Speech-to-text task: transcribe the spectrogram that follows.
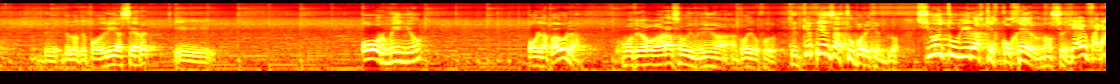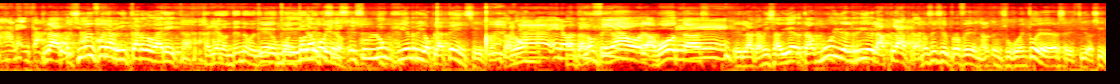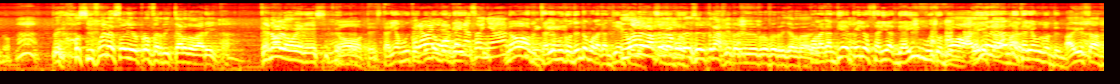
de, lo que podría ser eh, o Ormeño o La Padula. ¿Cómo te va? Un abrazo, bienvenido a, Código Fútbol. ¿Qué, piensas tú, por ejemplo? Si hoy tuvieras que escoger, no sé. Si hoy fuera Gareca. Claro, si hoy fuera Ricardo Gareca. Estaría contento porque que, un montón digamos, de pelo. Es, es, un look bien rioplatense. Pantalón, pantalón pegado, las botas, eh, la camisa abierta. Muy del Río de la Plata. No sé si el profe en, su juventud debe haberse vestido así, ¿no? Pero si fueras hoy el profe Ricardo Gareca. Que no lo eres. No, te estaría muy contento Pero vale la pena soñar. No, estaría muy contento por la cantidad de pelo. Y vale la pena ponerse el traje también del profe Ricardo. Por la cantidad de pelo estaría de ahí muy contento. No, ahí, ahí en adelante estaría muy contento. Ahí está.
